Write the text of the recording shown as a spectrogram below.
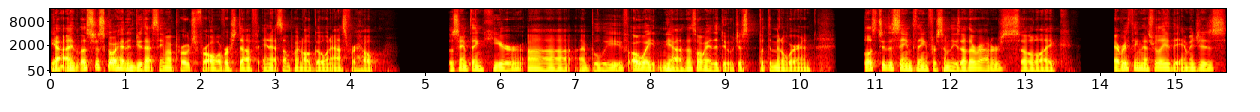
yeah, I, let's just go ahead and do that same approach for all of our stuff. And at some point I'll go and ask for help. So same thing here. Uh, I believe, oh wait, yeah, that's what we had to do. Just put the middleware in. let's do the same thing for some of these other routers. So like everything that's related to images,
